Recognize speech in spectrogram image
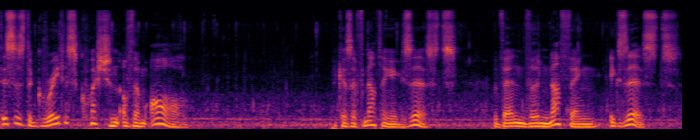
This is the greatest question of them all. Because if nothing exists, then the nothing exists.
